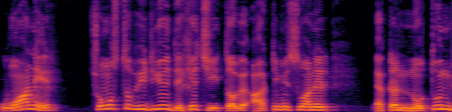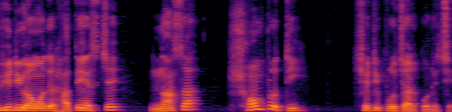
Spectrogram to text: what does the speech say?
ওয়ানের সমস্ত ভিডিওই দেখেছি, তবে আর্টেমিস ওয়ানের একটা নতুন ভিডিও আমাদের হাতে এসছে। নাসা সম্প্রতি সেটি প্রচার করেছে।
